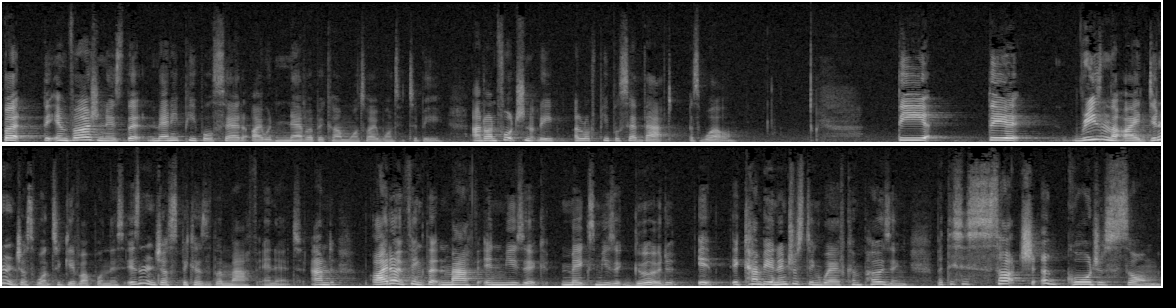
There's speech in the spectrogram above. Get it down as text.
But the inversion is that many people said I would never become what I wanted to be. And unfortunately, a lot of people said that as well. The, the reason that I didn't just want to give up on this isn't just because of the math in it. And I don't think that math in music makes music good. It, it can be an interesting way of composing, but this is such a gorgeous song,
